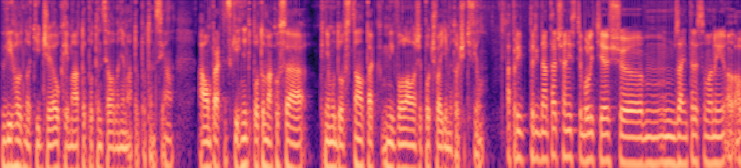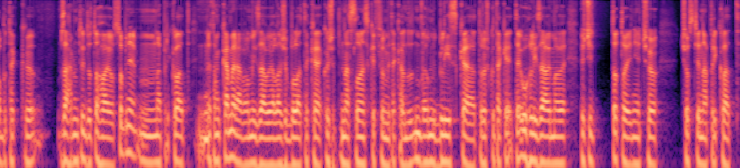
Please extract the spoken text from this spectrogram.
vyhodnotiť, že OK, má to potenciál alebo nemá to potenciál. A on prakticky hneď potom, ako sa k nemu dostal, tak mi volal, že počúvaj, ideme točiť film. A pri, pri natáčaní ste boli tiež um, zainteresovaní alebo tak e, zahrnutí do toho aj osobne? Napríklad mňa tam kamera veľmi zaujala, že bola taká akože na slovenské filmy taká veľmi blízka, trošku také tie uhly zaujímavé, že či toto je niečo, čo ste napríklad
